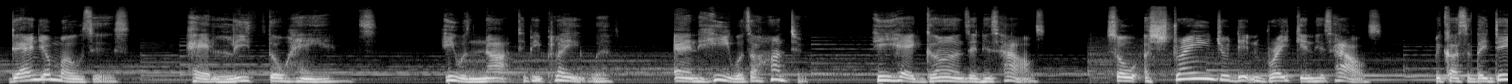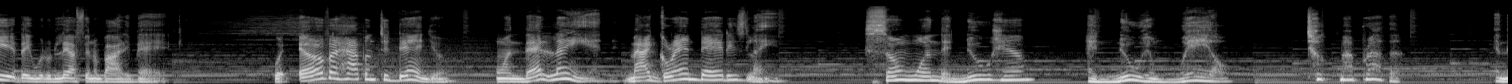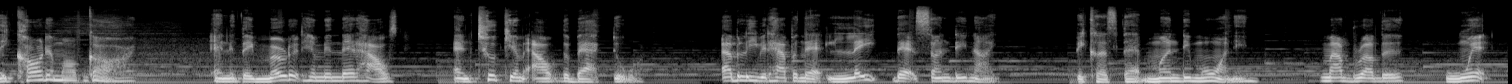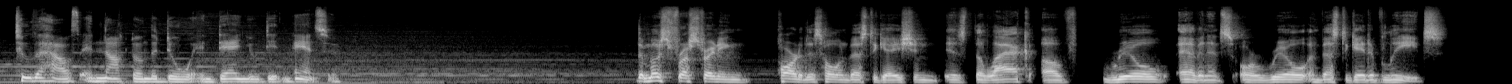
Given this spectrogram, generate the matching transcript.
Daniel Moses had lethal hands. He was not to be played with, and he was a hunter. He had guns in his house. So a stranger didn't break in his house because if they did, they would have left in a body bag. Whatever happened to Daniel on that land, my granddaddy's land, someone that knew him and knew him well took my brother. And they caught him off guard and they murdered him in that house and took him out the back door. I believe it happened that late that Sunday night because that Monday morning, my brother went to the house and knocked on the door, and Daniel didn't answer. The most frustrating part of this whole investigation is the lack of real evidence or real investigative leads.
